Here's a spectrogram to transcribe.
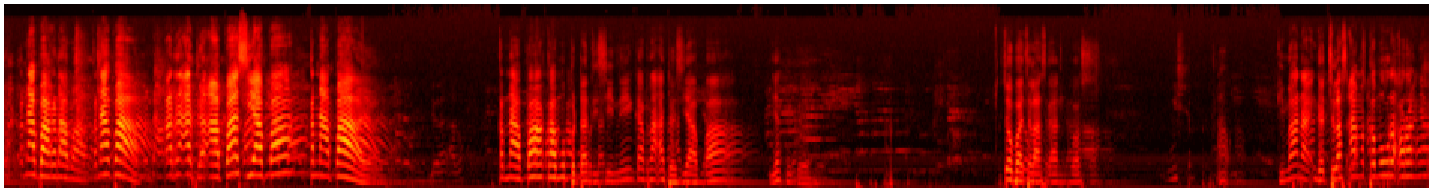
Kenapa, kenapa, kenapa? Karena ada apa, siapa, kenapa? Kenapa kamu betah di sini? Karena ada siapa? Ya gitu. Coba jelaskan, bos. Ah, Gimana? Enggak jelas amat kamu ora- orangnya.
